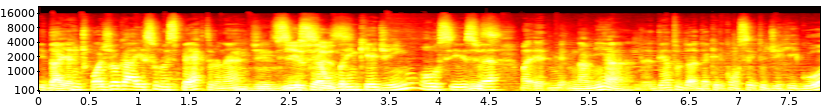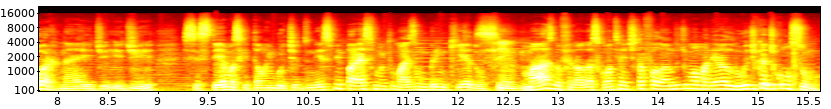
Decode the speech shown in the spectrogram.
E daí a gente pode jogar isso no espectro, né? De se isso, Isso, é um isso. brinquedinho ou se isso, Isso. é. mas, é, Na minha. Dentro da- daquele conceito de rigor, né? E de, e de sistemas que estão embutidos nisso, me parece muito mais um brinquedo. Sim. Mas no final das contas a gente está falando de uma maneira lúdica de consumo.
